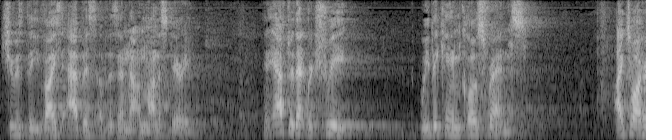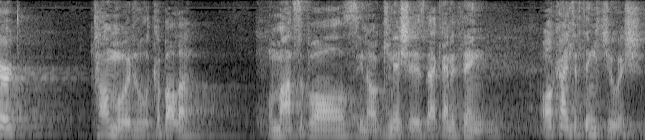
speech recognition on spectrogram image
She was the vice abbess of the Zen Mountain Monastery. And after that retreat, we became close friends. I taught her Talmud, little Kabbalah, little matzah balls, you know, knishes, that kind of thing. All kinds of things Jewish.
